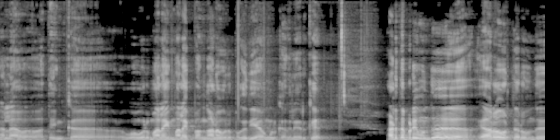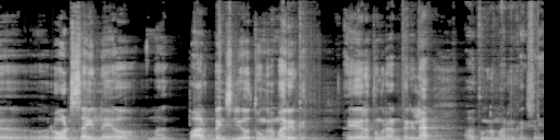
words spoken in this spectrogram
நல்லா ஐ திங்க் ஒவ்வொரு மலை மலைப்பங்கான ஒரு பகுதியாக உங்களுக்கு அதில் இருக்குது அடுத்தபடி வந்து யாரோ ஒருத்தர் வந்து ரோட் சைட்லேயோ பார்க் பெஞ்ச்லேயோ தூங்குற மாதிரி இருக்குது எதில் தூங்குறாருன்னு தெரியல. தூங்குற மாதிரி இருக்குது ஆக்சுவலி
